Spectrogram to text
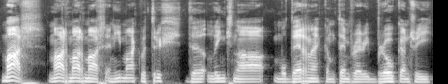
Maar, maar, maar, maar. En hier maken we terug de link naar moderne, contemporary bro country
